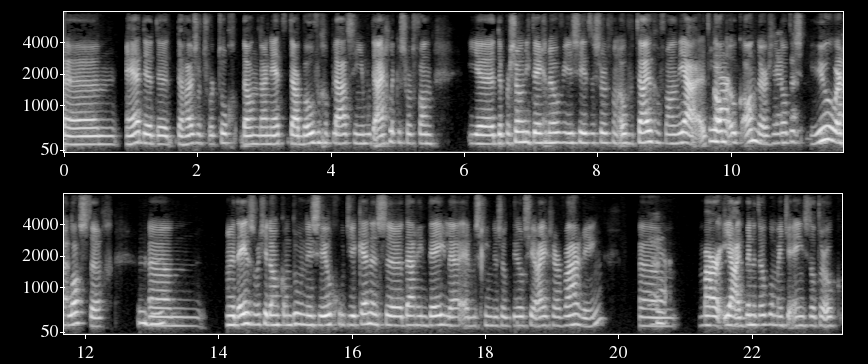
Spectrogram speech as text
Um, hè, de, de, de huisarts wordt toch dan daarnet daarboven geplaatst. En je moet eigenlijk een soort van je, de persoon die tegenover je zit een soort van overtuigen van ja, het kan ook anders. En dat is heel erg lastig. Mm en het enige wat je dan kan doen is heel goed je kennis uh, daarin delen en misschien dus ook deels je eigen ervaring. Um, maar ja, ik ben het ook wel met je eens dat er ook,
